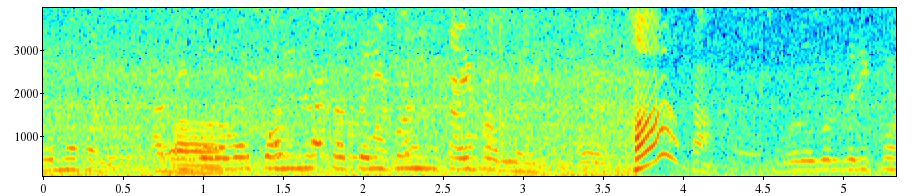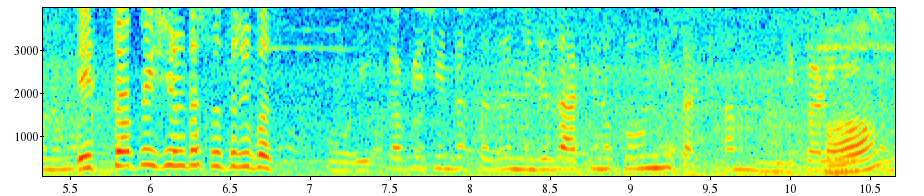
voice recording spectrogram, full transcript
पूर्णपणे. आधी बरोबर कोणी नसतं तरी पण काही प्रॉब्लेम नाही. हा? हा. बरोबर जरी कोणी एकटा पेशंट असतो तरी बस. हो एकटा पेशंट असला तरी म्हणजे जातीनं करून घेतात छान म्हणजे हा? काळजी.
